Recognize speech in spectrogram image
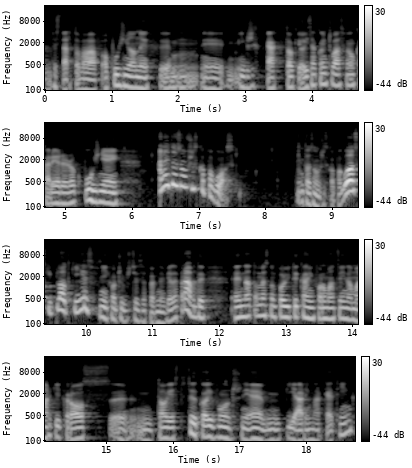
wystartowała w opóźnionych y, igrzyskach w Tokio i zakończyła swoją karierę rok później, ale to są wszystko pogłoski. To są wszystko pogłoski, plotki, jest w nich oczywiście zapewne wiele prawdy, e, natomiast no, polityka informacyjna marki Cross to jest tylko i wyłącznie PR i marketing.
